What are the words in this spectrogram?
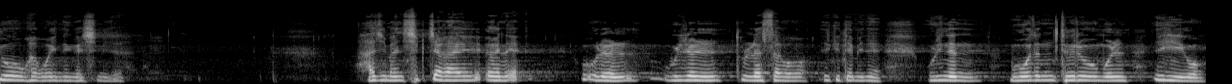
유혹하고 있는 것입니다. 하지만 십자가의 은혜, 우리를, 우리를 둘러싸고 있기 때문에 우리는 모든 더러움을 이기고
